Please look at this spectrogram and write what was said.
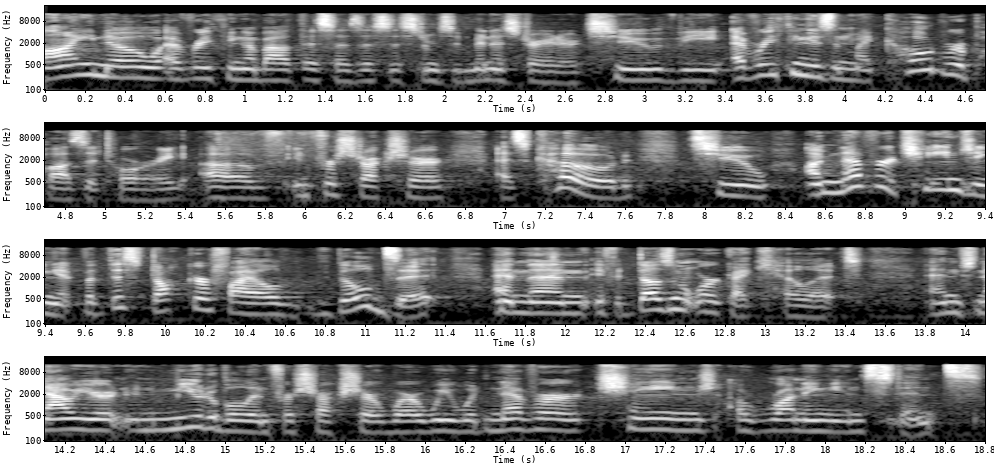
I know everything about this as a systems administrator to the everything is in my code repository of infrastructure as code to I'm never changing it, but this Docker file builds it, and then if it doesn't work, I kill it. And now you're in an immutable infrastructure where we would never change a running instance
